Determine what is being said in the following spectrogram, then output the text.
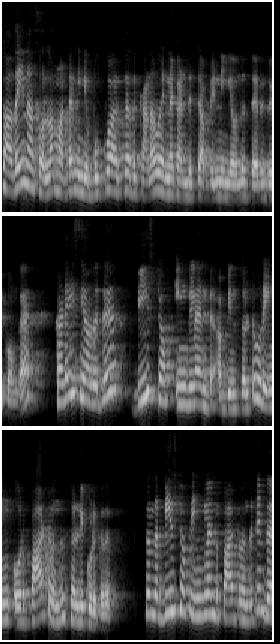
ஸோ அதையும் நான் சொல்ல மாட்டேன். நீங்கள் புக் வாசிட்டு அது கனவு என்ன கண்டுச்சு அப்படின்னு நீங்கள் வந்து தெரிஞ்சுக்கோங்க. கடைசியாக வந்துட்டு பீஸ்ட் ஆஃப் இங்கிலாந்து அப்படின்னு சொல்லிட்டு ஒரு இங் ஒரு பாட்டு வந்து சொல்லி கொடுக்குது. ஸோ இந்த பீஸ்ட் ஆஃப் இங்கிலாந்து பாட்டு வந்துட்டு இந்த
